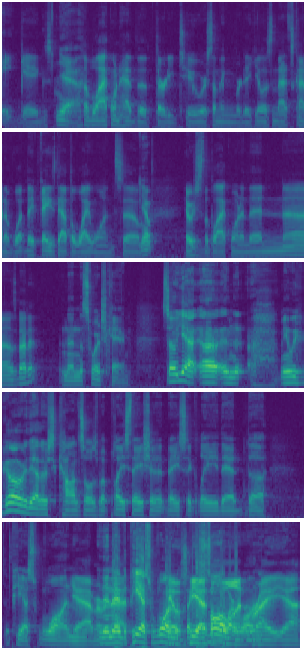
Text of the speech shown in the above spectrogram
eight gigs. Yeah. the black one had the thirty-two or something ridiculous, and that's kind of what they phased out the white one. So Yep. it was just the black one, and then uh, that was about it. and then the Switch came. So yeah, uh, and uh, I mean we could go over the other consoles, but PlayStation it basically they had the the PS One, Yeah, I remember and then that. they had the PS One, Yeah, which was like a smaller one, right? Yeah,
